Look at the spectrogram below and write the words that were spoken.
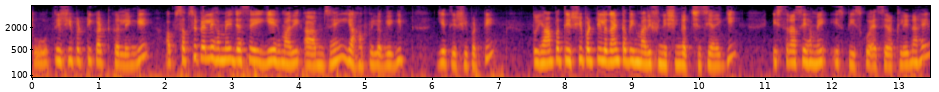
तो तिरछी पट्टी कट कर लेंगे। अब सबसे पहले हमें जैसे ये हमारी आर्म्स हैं, यहाँ पे लगेगी ये तिरछी पट्टी। तो यहाँ पर तिरछी पट्टी लगाएँ, तभी हमारी फिनिशिंग अच्छे से आएगी। इस तरह से हमें इस पीस को ऐसे रख लेना है।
